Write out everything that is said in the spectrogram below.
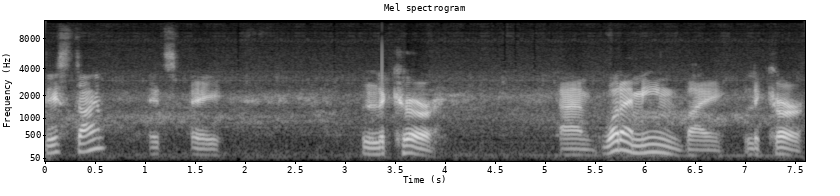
this time it's a liqueur. And what I mean by liqueur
